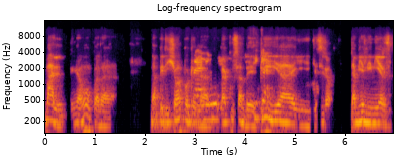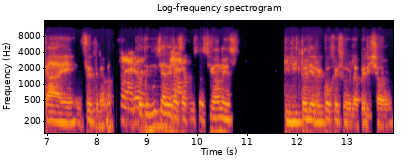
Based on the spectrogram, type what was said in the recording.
mal, digamos, para la Perichón, porque la, acusan de espía y qué sé yo también Liniers cae, etcétera, ¿no? Claro. Porque muchas de las acusaciones que la historia recoge sobre la Perichón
